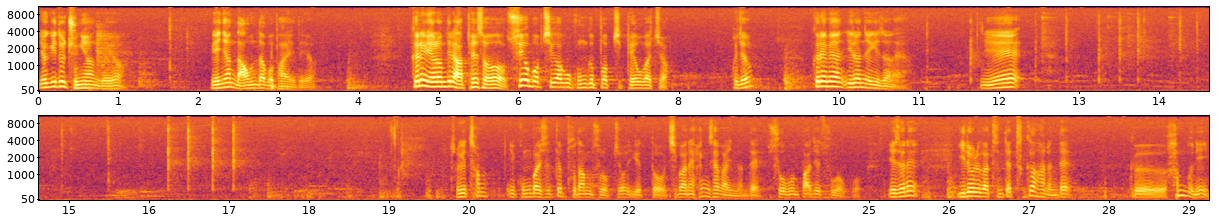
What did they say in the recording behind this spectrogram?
여기도 중요한 거예요. 매년 나온다고 봐야 돼요. 그럼 여러분들이 앞에서 수요 법칙하고 공급 법칙 배워봤죠? 그죠? 그러면 이런 얘기잖아요. 예. 저게 참 이 공부하실 때 부담스럽죠. 이게 또 집안에 행사가 있는데 수업은 빠질 수가 없고 예전에 일요일 같은 때 특강하는데 그 한 분이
